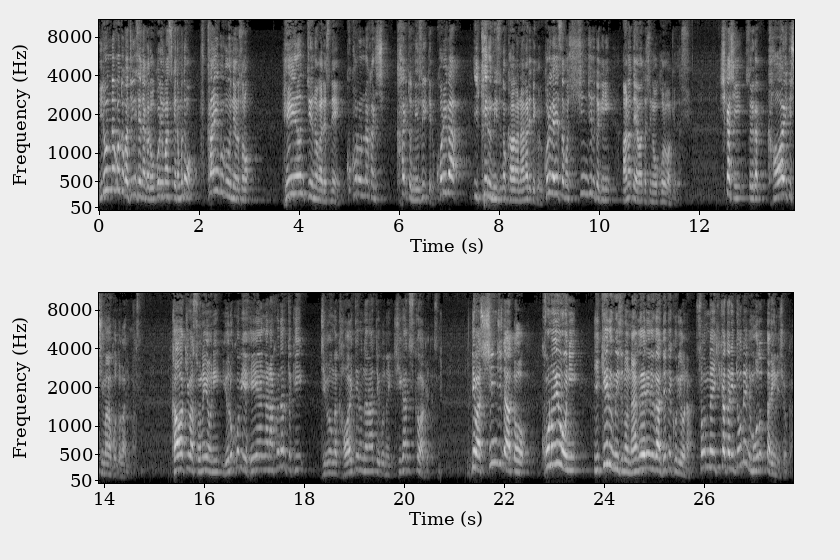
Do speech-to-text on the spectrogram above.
いろんなことが人生の中で起こりますけどもでも深い部分でのその平安っていうのがですね心の中にしっかりと根付いてる。これが生ける水の川が流れてくる。これがイエス様を信じる時にあなたや私に起こるわけです。しかしそれが乾いてしまうことがあります。乾きはそのように喜びや平安がなくなる時自分が乾いてるんだなということに気がつくわけですね。では信じた後このように生ける水の流れが出てくるようなそんな生き方にどのように戻ったらいいんでしょうか。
